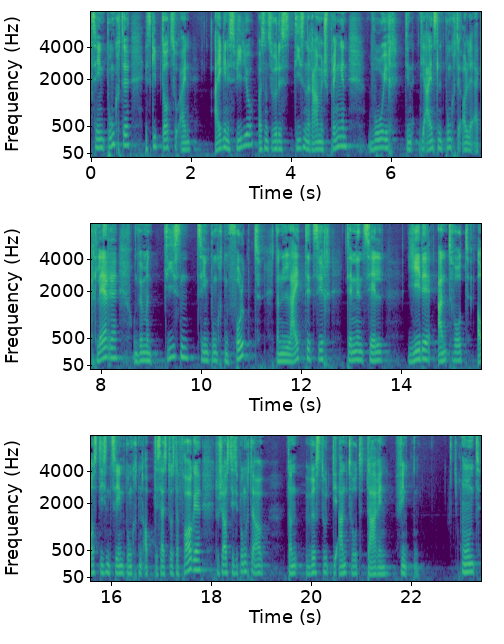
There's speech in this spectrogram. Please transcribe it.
zehn Punkte. Es gibt dazu ein eigenes Video, weil sonst würde es diesen Rahmen sprengen, wo ich den, die einzelnen Punkte alle erkläre. Und wenn man diesen zehn Punkten folgt, dann leitet sich tendenziell jede Antwort aus diesen zehn Punkten ab. Das heißt, du hast eine Frage, du schaust diese Punkte ab, dann wirst du die Antwort darin finden. Und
